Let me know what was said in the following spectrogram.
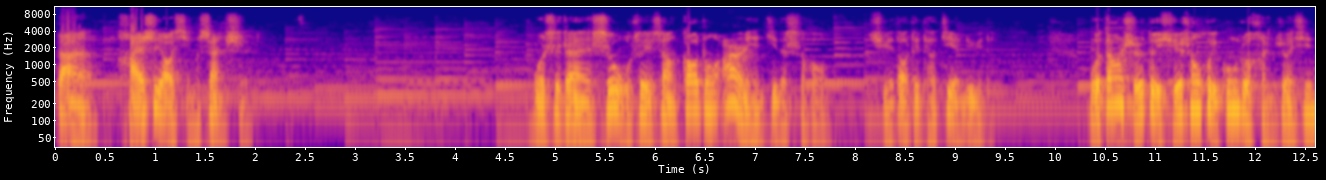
但还是要行善事。我是在十五岁上高中二年级的时候学到这条戒律的。我当时对学生会工作很热心，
